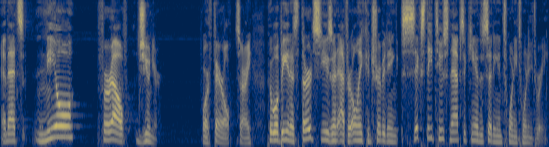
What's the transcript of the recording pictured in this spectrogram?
And that's Neil Farrell Jr. Or Farrell, sorry who will be in his third season after only contributing 62 snaps to Kansas City in 2023.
